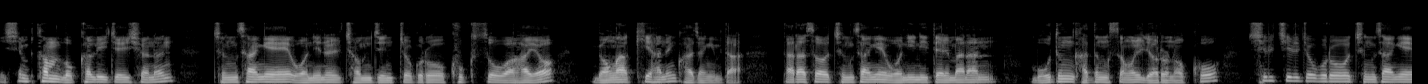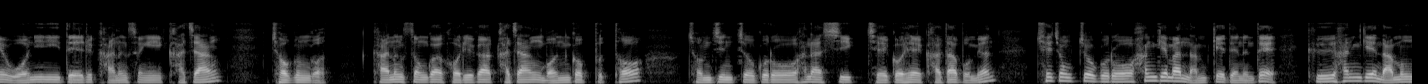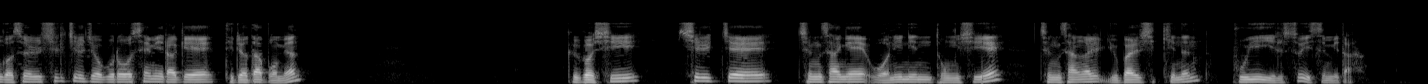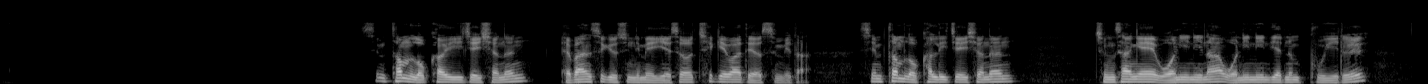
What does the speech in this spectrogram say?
심프텀 로컬리제이션은 증상의 원인을 점진적으로 국소화하여 명확히 하는 과정입니다. 따라서 증상의 원인이 될 만한 모든 가능성을 열어놓고 실질적으로 증상의 원인이 될 가능성이 가장 적은 것, 가능성과 거리가 가장 먼 것부터 점진적으로 하나씩 제거해 가다 보면 최종적으로 한 개만 남게 되는데 그 한 개 남은 것을 실질적으로 세밀하게 들여다보면 그것이 실제 증상의 원인인 동시에 증상을 유발시키는 부위일 수 있습니다. 심텀 로컬리제이션은 에반스 교수님에 의해서 체계화되었습니다. 심텀 로컬리제이션은 증상의 원인이나 원인이 되는 부위를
